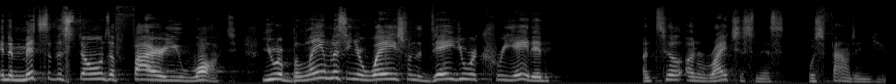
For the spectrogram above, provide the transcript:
In the midst of the stones of fire, you walked. You were blameless in your ways from the day you were created until unrighteousness was found in you.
